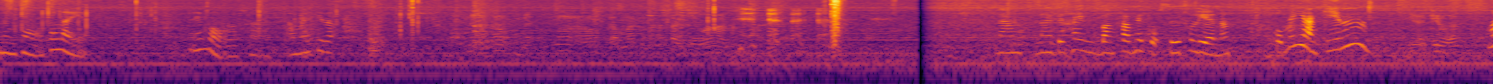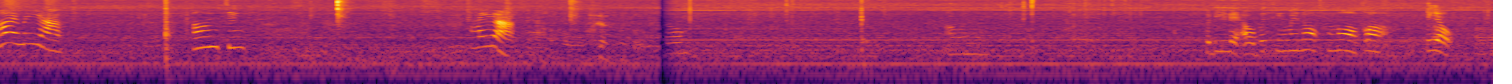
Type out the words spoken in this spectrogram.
หนึ่งห่อเท่าไหร่อะ ไม่บอกราคาเอาไหมที่ละไม่เอาไม่เอากลับมากลับมาใส่เดี๋ยวว่านางนางจะให้บังคับให้กบซื้อทุเรียนนะผมไม่อยากกิน อย่ากินแล้วไม่ไม่อยาก เอาจริงๆไม่อยากโอ้โหลองเอาอันนี้ พอดีเลยเอาไปทิ้งไว้นอกข้างนอกก็เปรี้ยวเอาไป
